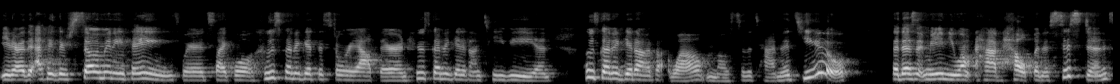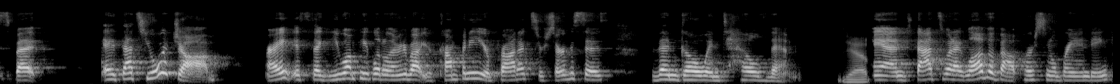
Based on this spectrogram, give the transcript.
you know, I think there's so many things where it's like, well, who's going to get the story out there and who's going to get it on TV and who's going to get on? Well, most of the time it's you. That doesn't mean you won't have help and assistance, but it, that's your job, right? It's like you want people to learn about your company, your products, your services, then go and tell them. Yeah. And that's what I love about personal branding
